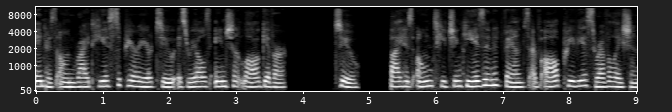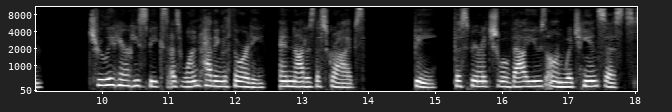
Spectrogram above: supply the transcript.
In his own right he is superior to Israel's ancient lawgiver. 2. By his own teaching he is in advance of all previous revelation. Truly here he speaks as one having authority, and not as the scribes. B. The spiritual values on which he insists.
